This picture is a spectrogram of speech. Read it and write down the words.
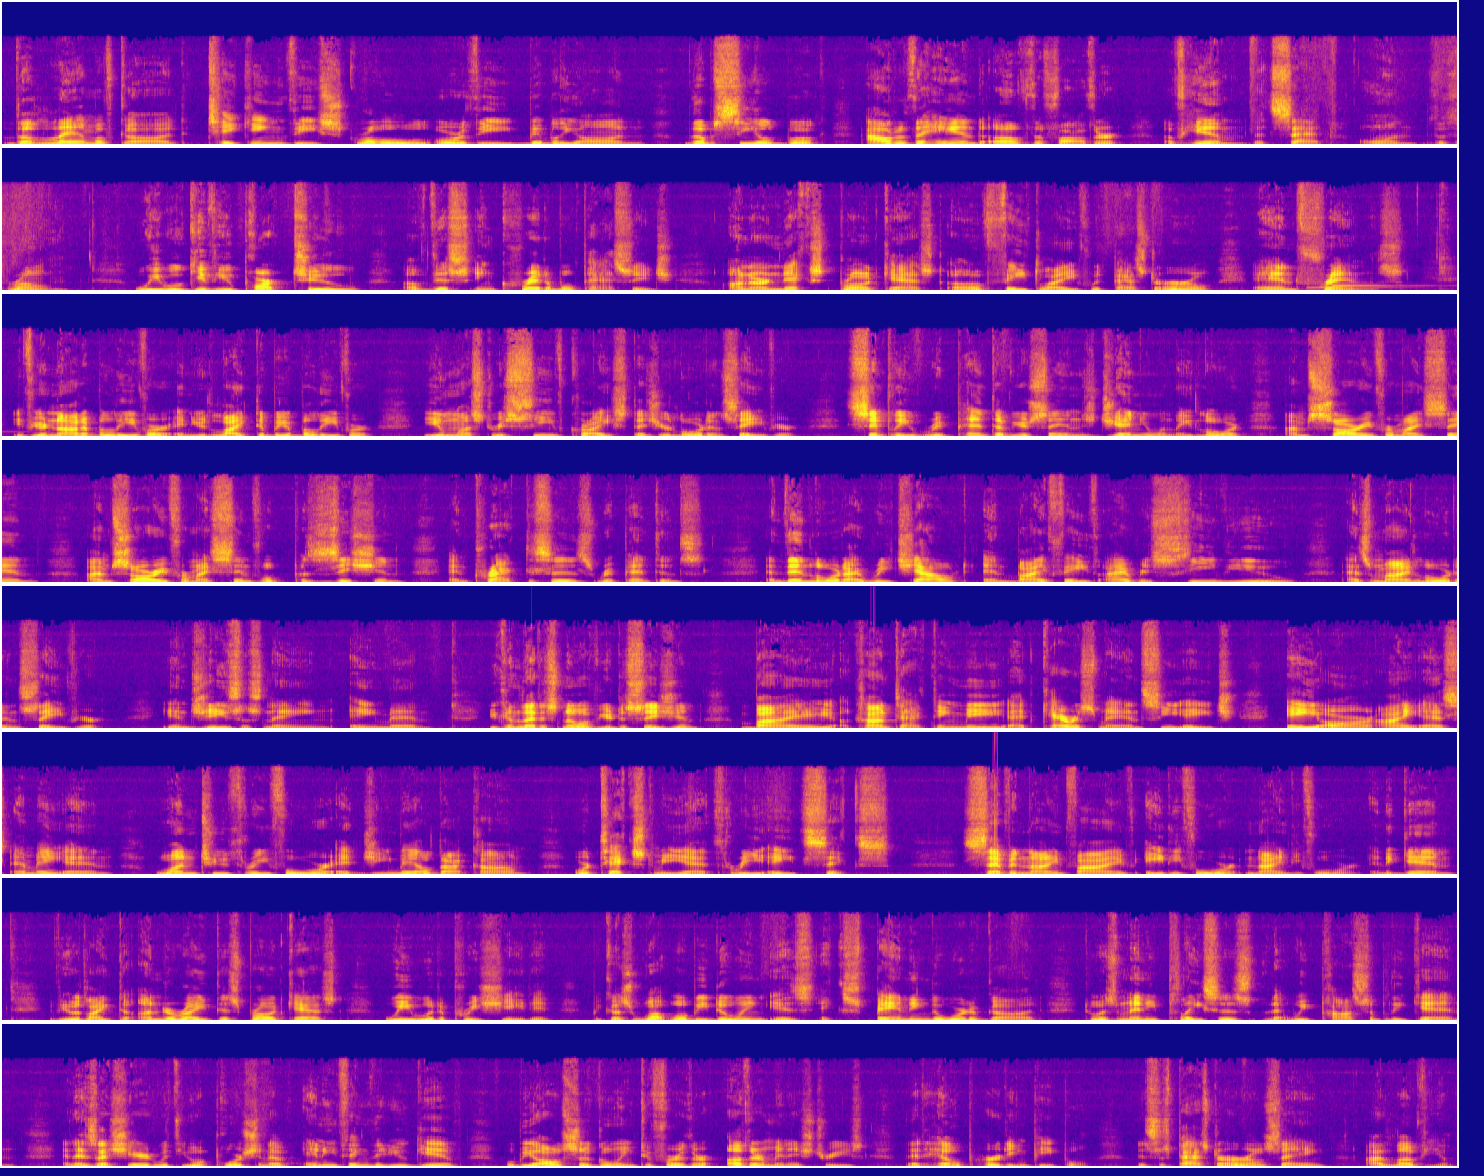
the Lamb of God, taking the scroll or the biblion, the sealed book, out of the hand of the Father, of him that sat on the throne. We will give you part two of this incredible passage on our next broadcast of Faith Life with Pastor Earl and friends. If you're not a believer and you'd like to be a believer, you must receive Christ as your Lord and Savior. Simply repent of your sins genuinely. Lord, I'm sorry for my sin. I'm sorry for my sinful position and practices repentance. And then, Lord, I reach out and by faith I receive you as my Lord and Savior. In Jesus' name, amen. You can let us know of your decision by contacting me at Charisman, C H A R I S M A N 1234 at gmail.com or text me at 386 795 8494. And again, if you would like to underwrite this broadcast, we would appreciate it because what we'll be doing is expanding the Word of God to as many places that we possibly can. And as I shared with you, a portion of anything that you give will be also going to further other ministries that help hurting people. This is Pastor Earl saying, I love you.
